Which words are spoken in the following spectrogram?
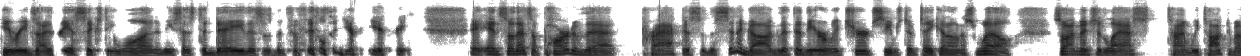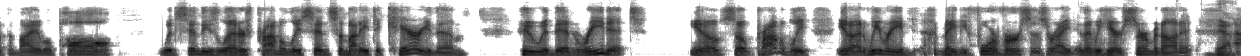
he reads isaiah 61 and he says today this has been fulfilled in your hearing and, and so that's a part of that practice in the synagogue that then the early church seems to have taken on as well. So I mentioned last time we talked about the Bible, Paul would send these letters, probably send somebody to carry them who would then read it. You know, so probably, you know, and we read maybe four verses, right? And then we hear a sermon on it. Yeah.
